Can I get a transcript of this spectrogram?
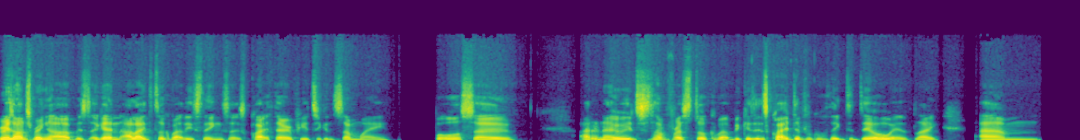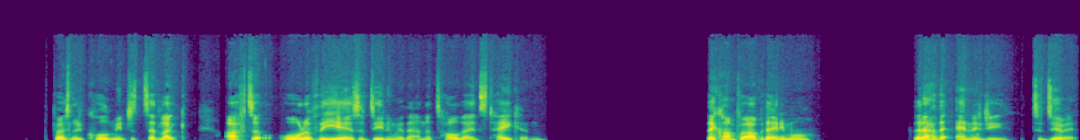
The reason I want to bring it up is again, I like to talk about these things. So it's quite therapeutic in some way, but also, I don't know, it's just something for us to talk about because it's quite a difficult thing to deal with. Like, um, the person who called me just said, like, after all of the years of dealing with it and the toll that it's taken, they can't put up with it anymore. They don't have the energy to do it.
